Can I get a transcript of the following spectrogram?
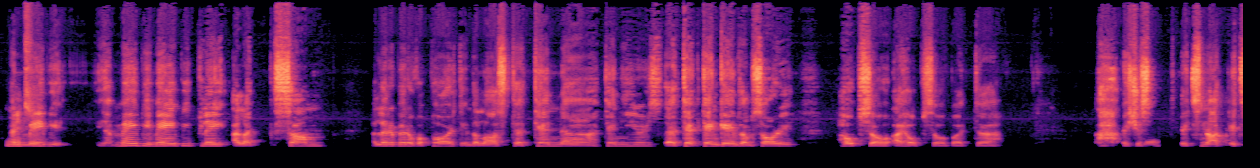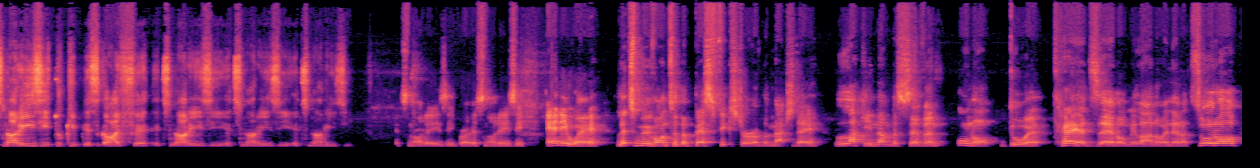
Me and too. maybe, yeah, maybe, maybe play uh, like some a little bit of a part in the last uh, 10, uh, 10 years, uh, 10, 10, games. I'm sorry. Hope so. I hope so. But uh, ah, it's just, it's not, it's not easy to keep this guy fit. It's not easy. It's not easy. It's not easy. It's not easy, bro. It's not easy. Anyway, let's move on to the best fixture of the match day. Lucky number seven. Uno, due, tre zero. Milano e Nerazzurro.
